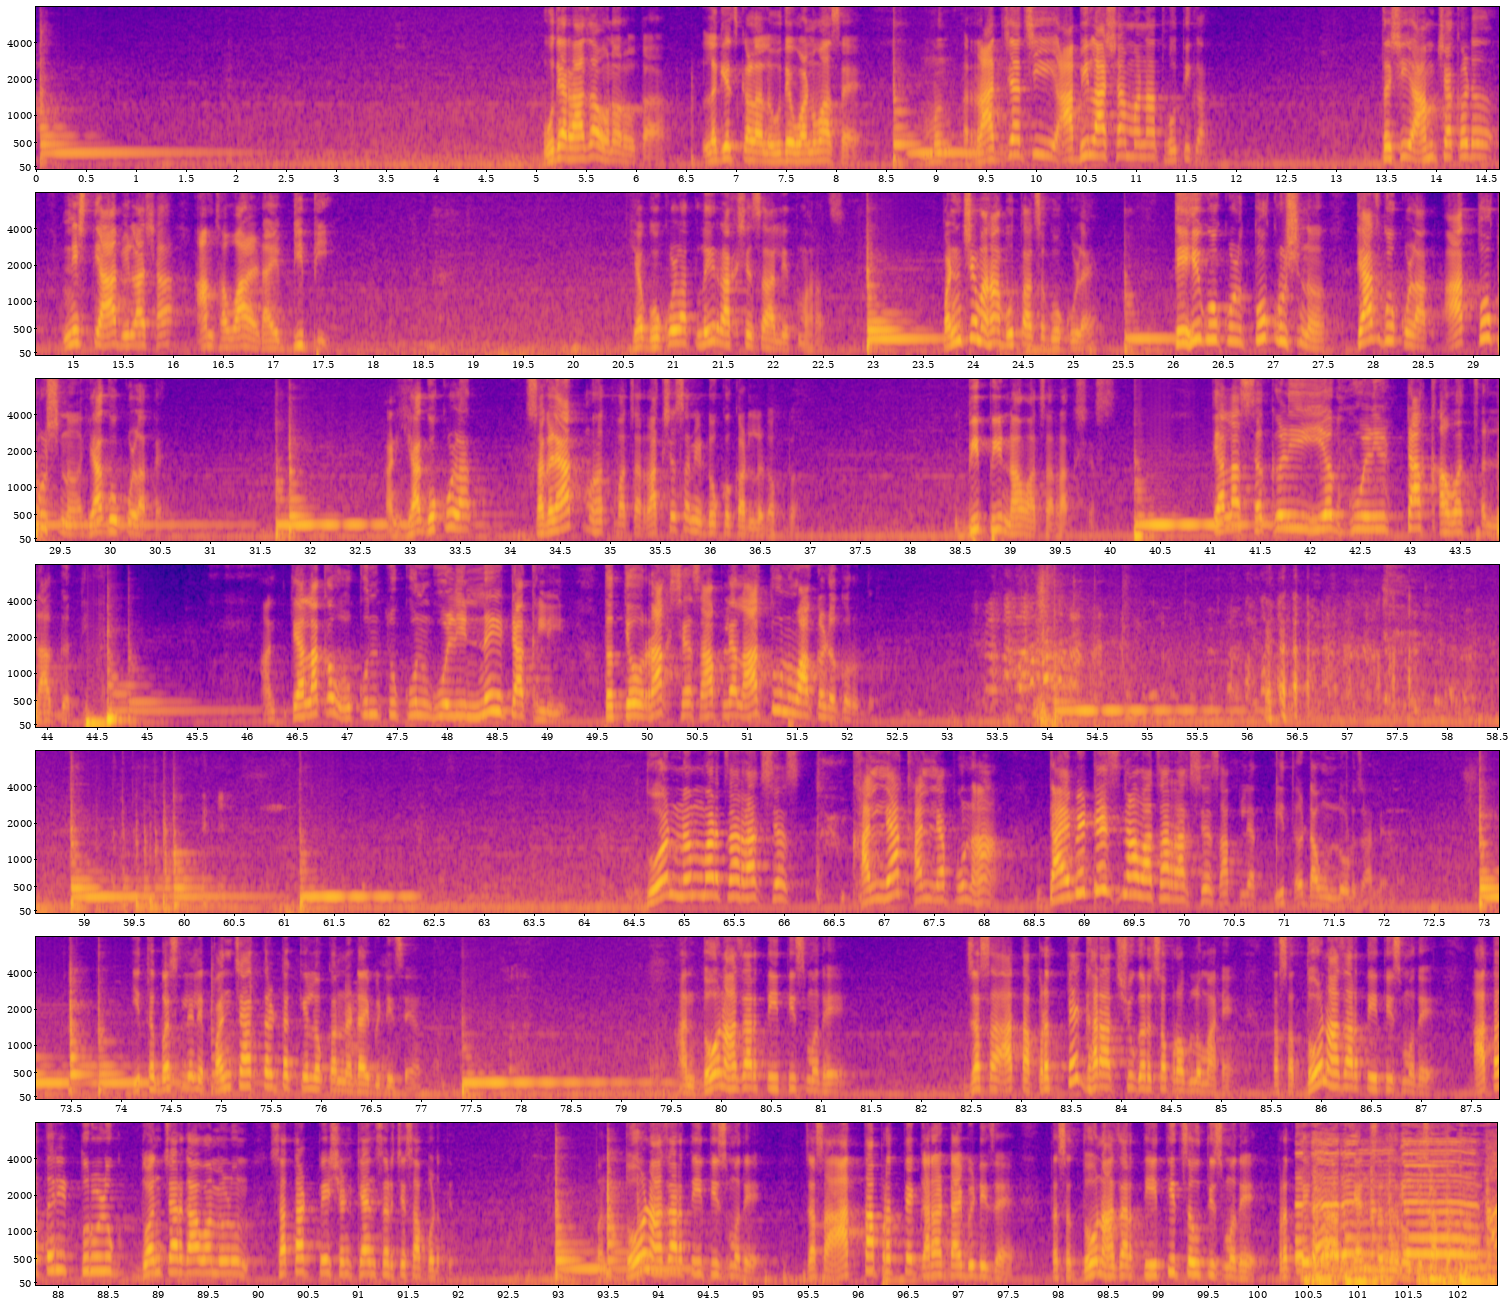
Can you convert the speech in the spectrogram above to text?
उद्या राजा होणार होता. लगेच कळालं उद्या वनवास आहे. मग राज्याची अभिलाषा मनात होती का? तशी आमच्याकडं निस्ती अभिलाषा आमचा वार्ड आहे बीपी ह्या गोकुळात लई राक्षस आलेत महाराज. पंचमहाभूताचं गोकुळ आहे. तेही गोकुळ तो कृष्ण त्याच गोकुळात आज तो कृष्ण ह्या गोकुळात आहे. आणि ह्या गोकुळात सगळ्यात महत्त्वाचा राक्षसाने डोकं काढलं डॉक्टर. बीपी नावाचा राक्षस. त्याला सकाळी एक गोळी टाकावच लागती. आणि त्याला का हुकून चुकून गोळी नाही टाकली तर तो राक्षस आपल्याला आतून वाकड करतो. दोन नंबरचा राक्षस खाल्ल्या खाल्ल्या पुन्हा डायबिटीस नावाचा राक्षस आपल्यात इथं डाउनलोड झालेला. इथं बसलेले पंच्याहत्तर टक्के लोकांना डायबिटीस आहे आता. आणि दोन हजार तेहतीसमध्ये जसं आता प्रत्येक घरात शुगरचा प्रॉब्लेम आहे तसा दोन हजार तेहतीसमध्ये आता तरी तुरुळूक दोन चार गावा मिळून सात आठ पेशंट कॅन्सरचे सापडते. पण दोन हजार तेहतीसमध्ये जसं आत्ता प्रत्येक घरात डायबिटीज आहे तसं दोन हजार तेहतीस चौतीसमध्ये प्रत्येक घरात कॅन्सर रोगी सापडतात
